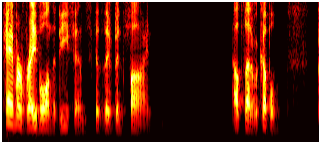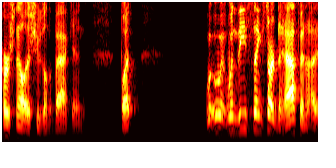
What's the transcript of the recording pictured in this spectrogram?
hammer Vrabel on the defense because they've been fine outside of a couple personnel issues on the back end. But w- when these things start to happen, I,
